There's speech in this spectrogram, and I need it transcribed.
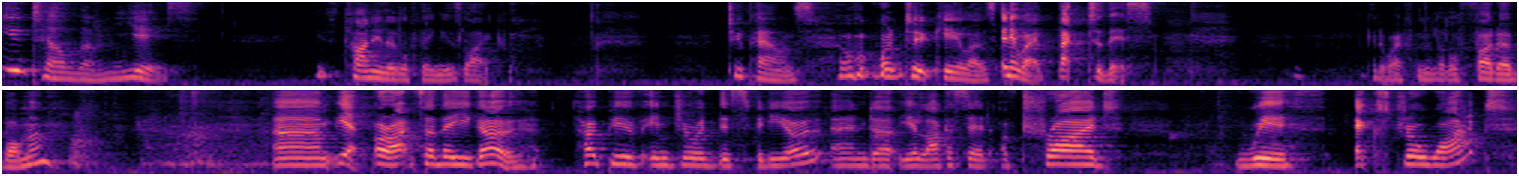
You tell them, yes. This tiny little thing is like two pounds, 1.2 kilos. Anyway, back to this. Get away from the little photo bomber. Um, yeah, all right, so there you go. Hope you've enjoyed this video. And uh, yeah, like I said, I've tried with extra white,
